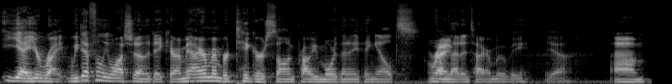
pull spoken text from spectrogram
yeah, you're right. We definitely watched it on the daycare. I mean, I remember Tigger's song probably more than anything else from that entire movie. Yeah. Um,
